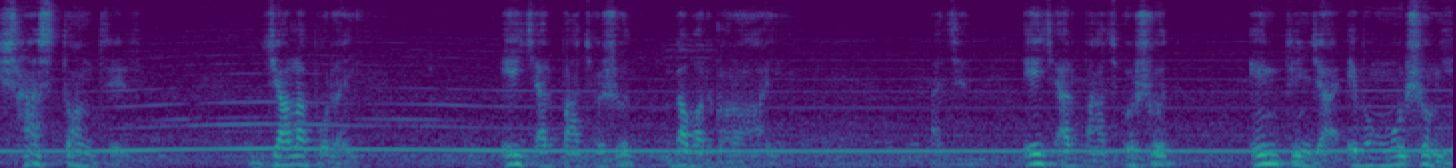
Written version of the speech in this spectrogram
শ্বাসতন্ত্রের জ্বালা পোড়াই এইচ আর পাঁচ ওষুধ ব্যবহার করা হয়। আচ্ছা এইচ আর পাঁচ ওষুধ ইনফ্লুয়েঞ্জা এবং মৌসুমি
